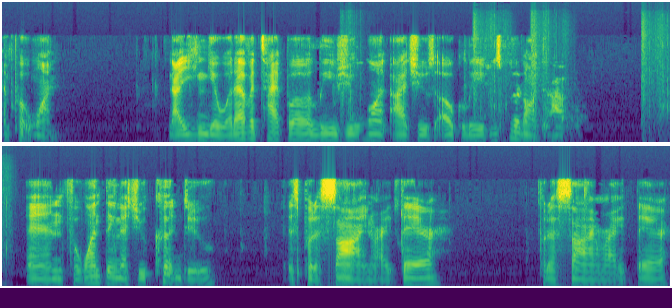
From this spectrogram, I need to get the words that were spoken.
and put one. Now you can get whatever type of leaves you want. I choose oak leaves. Just put it on top. And for one thing that you could do is put a sign right there. Put a sign right there.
